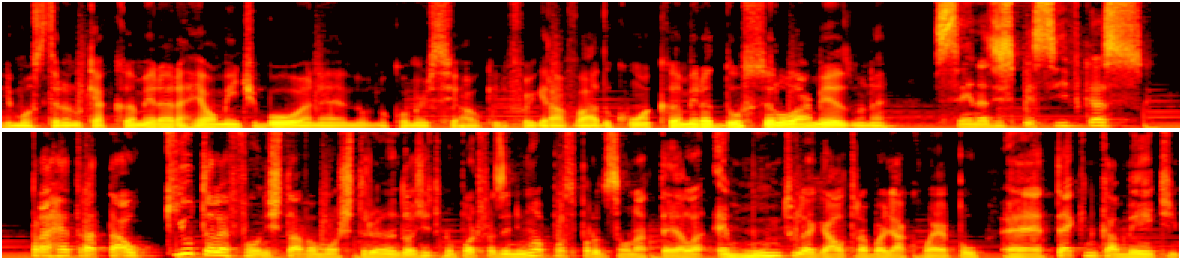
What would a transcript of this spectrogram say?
E mostrando que a câmera era realmente boa, né? No, no comercial, que ele foi gravado com a câmera do celular mesmo, né? Cenas específicas para retratar o que o telefone estava mostrando. A gente não pode fazer nenhuma pós-produção na tela. É muito legal trabalhar com a Apple. É tecnicamente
